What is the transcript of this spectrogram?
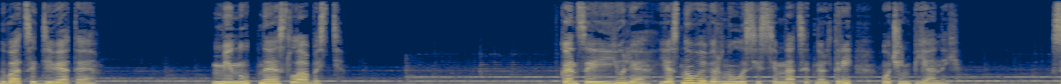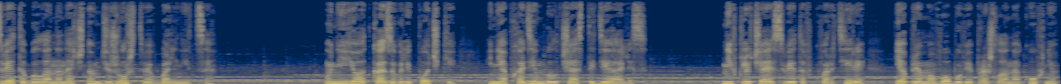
29. Минутная слабость. В конце июля я снова вернулась из 17.03 очень пьяной. Света была на ночном дежурстве в больнице. У нее отказывали почки, и необходим был частый диализ. Не включая света в квартире, я прямо в обуви прошла на кухню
